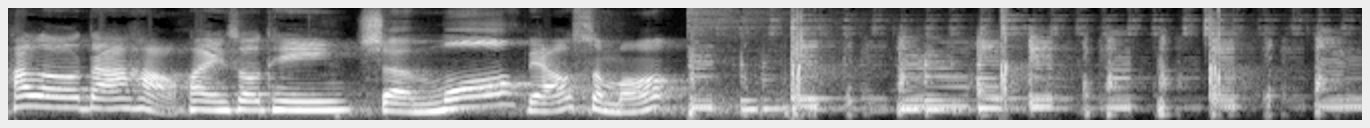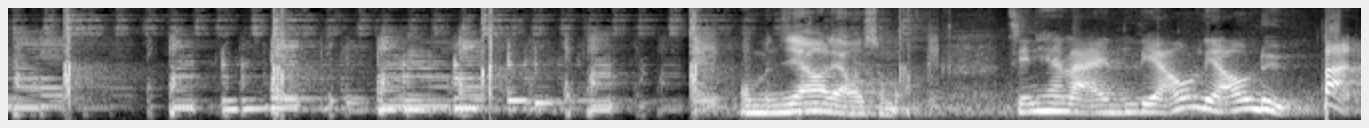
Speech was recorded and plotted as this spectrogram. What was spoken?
Hello，大家好，欢迎收听什么聊什么。我们今天要聊什么？今天来聊聊旅伴。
